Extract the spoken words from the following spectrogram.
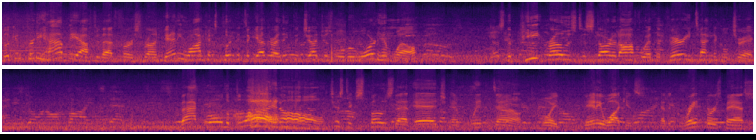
Looking pretty happy after that first run. Danny Watkins putting it together. I think the judges will reward him well. Does the Pete Rose to start it off with, a very technical trick. Back roll the blind. Oh. oh, just exposed that edge and went down. Boy, Danny Watkins had a great first pass,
